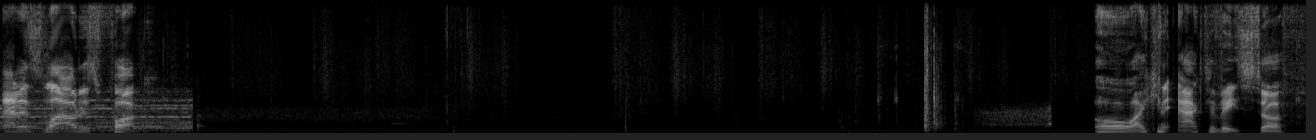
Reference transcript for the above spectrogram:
That is loud as fuck. Oh, I can activate stuff.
